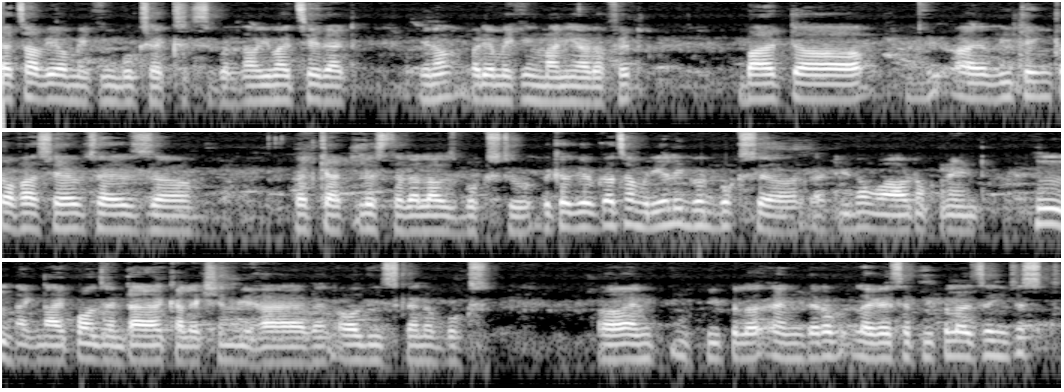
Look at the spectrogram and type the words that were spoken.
that's our way of making books accessible. Now you might say that, you know, but you're making money out of it. But uh, we, think of ourselves as uh, that catalyst that allows books to because we've got some really good books uh, that you know are out of print, like Naipaul's entire collection we have, and all these kind of books. Uh, and people are, and there are, like I said, people are saying just,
